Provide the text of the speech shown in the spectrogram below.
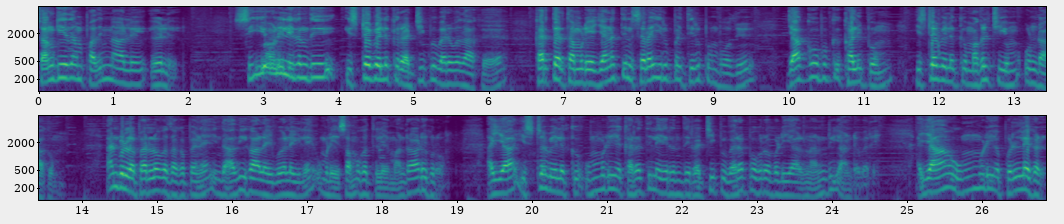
சங்கீதம் பதினாலு ஏழு. சியோனில் இருந்து இஸ்டபேலுக்கு ரட்சிப்பு வருவதாக கர்த்தர் தம்முடைய ஜனத்தின் சிறையிருப்பை திருப்பும்போது ஜாக்கோபுக்கு களிப்பும் இஸ்டபேலுக்கு மகிழ்ச்சியும் உண்டாகும். அன்புள்ள பரலோக தகப்பனே இந்த அதிகாலை வேளையிலே உம்முடைய சமூகத்திலே மன்றாடுகிறோம். ஐயா இஷ்டவேலுக்கு உம்முடைய கரத்தில் இருந்து ரட்சிப்பு வரப்போகிறபடியால் நன்றி ஆண்டவரே. ஐயா உம்முடைய பிள்ளைகள்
